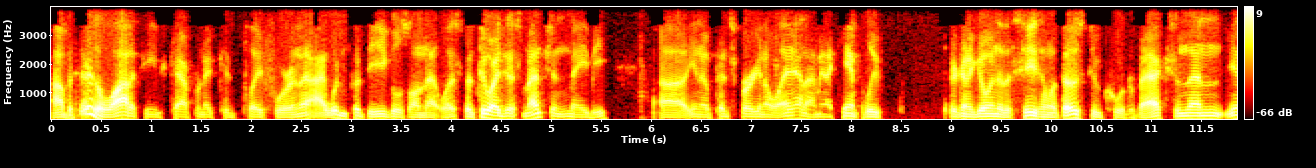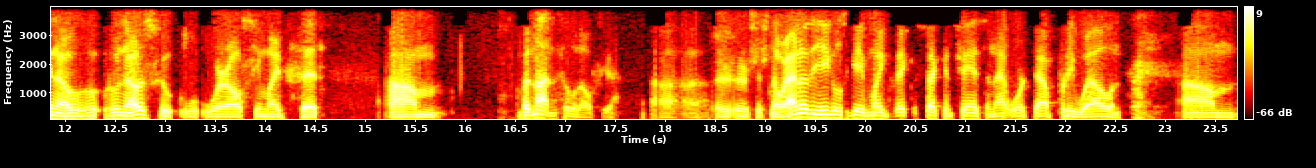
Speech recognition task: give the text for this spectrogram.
Uh, but there's a lot of teams Kaepernick could play for, and I wouldn't put the Eagles on that list. The two I just mentioned, maybe, uh, you know, Pittsburgh and Atlanta. I mean, I can't believe they're going to go into the season with those two quarterbacks, and then you know who, who knows who where else he might fit, um, but not in Philadelphia. Uh, there, there's just no way. I know the Eagles gave Mike Vick a second chance, and that worked out pretty well. And um,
